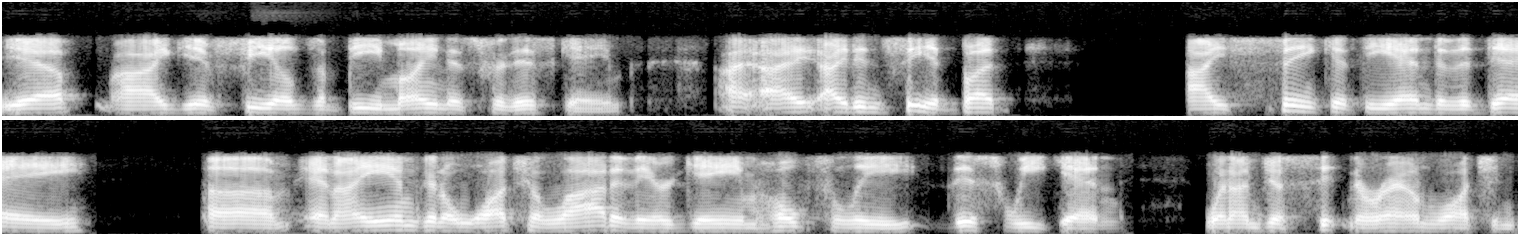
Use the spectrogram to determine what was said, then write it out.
"Yep, I give Fields a B minus for this game." I, I, I didn't see it, but I think at the end of the day, um, and I am going to watch a lot of their game, hopefully this weekend when I'm just sitting around watching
